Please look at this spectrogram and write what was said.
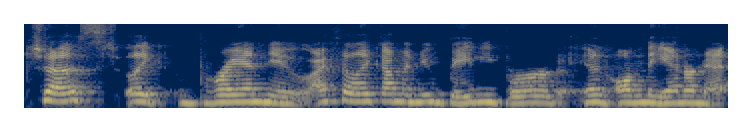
just like brand new. I feel like I'm a new baby bird in, on the internet.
